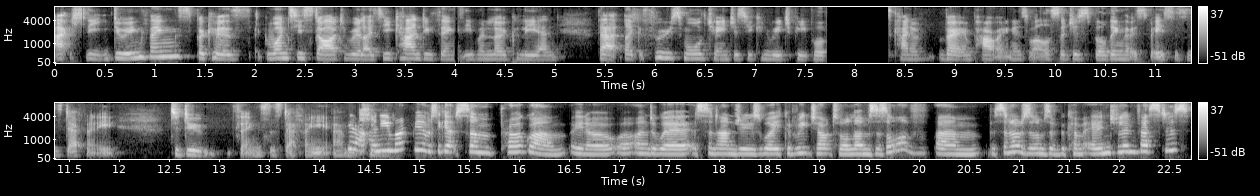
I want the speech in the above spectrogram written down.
actually doing things because once you start to realize you can do things even locally and that like through small changes you can reach people it's kind of very empowering as well. So just building those spaces is definitely to do things is definitely um, yeah key. and you might be able to get some program you know underway at st andrews where you could reach out to alums there's a lot of um, st andrews alums have become angel investors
